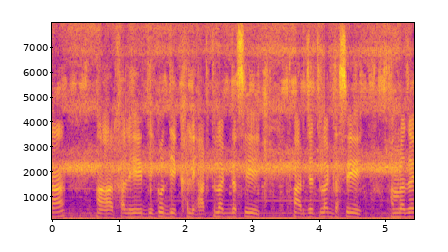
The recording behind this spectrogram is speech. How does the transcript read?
না। আর খালি এদিক ওদিক খালি হাঁটতে লাগতেছি। আর যেতে লাগতেছি, আমরা যে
